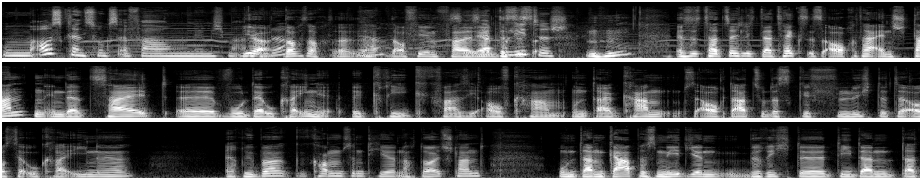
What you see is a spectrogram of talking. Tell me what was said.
um Ausgrenzungserfahrungen, nehme ich mal an, ja, oder? doch, doch, äh, ja? auf jeden Fall. Sehr, ja, sehr politisch. Ist, mh, es ist tatsächlich, der Text ist auch da entstanden in der Zeit, äh, wo der Ukraine-Krieg quasi aufkam. Und da kam es auch dazu, dass Geflüchtete aus der Ukraine rübergekommen sind hier nach Deutschland. Und dann gab es Medienberichte, die dann da,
